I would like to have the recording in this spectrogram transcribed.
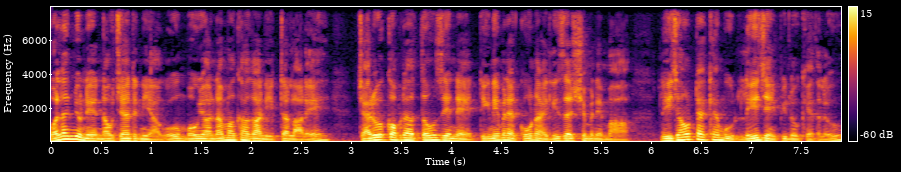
ဝက်လက်မြို့နယ်နောက်ကျန်းတနေရာကိုမုံရနမခကနေတက်လာတဲ့ဂျာရိုကော်ပတာ3စင်းနဲ့ဒီကနေ့မနက်9:48မိနစ်မှာလေကြောင်းတိုက်ခတ်မှု၄ချိန်ပြုလုပ်ခဲ့တယ်လို့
